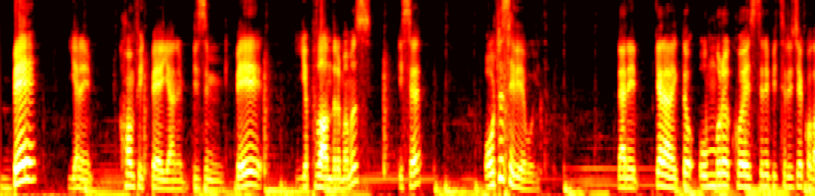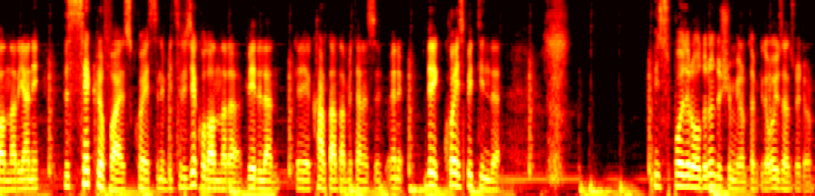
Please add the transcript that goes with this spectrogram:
B yani config B yani bizim B yapılandırmamız ise orta seviye build. Yani genellikle Umbra quest'ini bitirecek olanlar yani The Sacrifice quest'ini bitirecek olanlara verilen e, kartlardan bir tanesi. Yani direkt quest bittiğinde bir spoiler olduğunu düşünmüyorum tabii ki de o yüzden söylüyorum.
